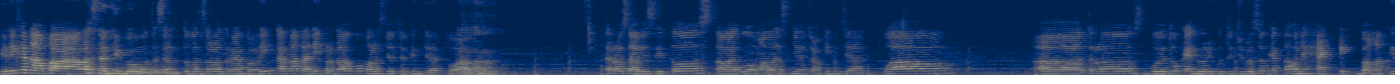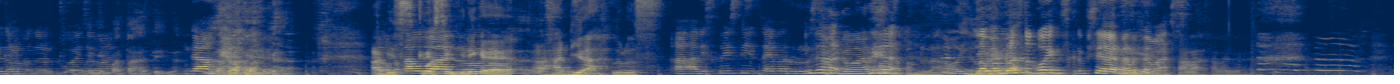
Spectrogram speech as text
Jadi kenapa alasannya gue mutusin untuk buat solo traveling? Karena tadi pertama gue malas nyocokin jadwal. Ah, Terus habis itu setelah gue males nyocokin jadwal eh, Terus gue tuh kayak 2017 tuh kayak tahun yang hektik banget gitu loh menurut gue lagi zaman patah hati enggak? Enggak. Enggak. abis ketahuan skripsi jadi kayak uh, hadiah lulus Ah, habis skripsi saya baru lulus Enggak, kemarin enggak. 18 oh iya 18 tuh gue inskripsian harusnya mas. salah salah gue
